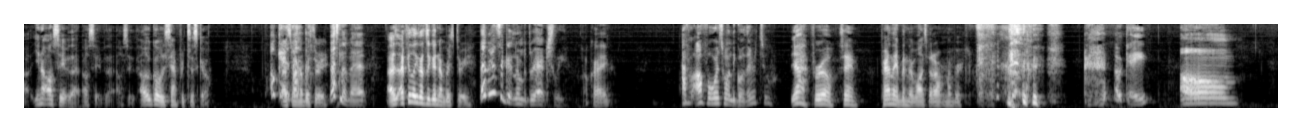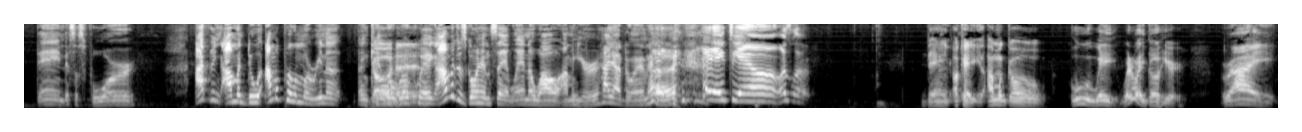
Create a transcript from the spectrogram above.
Uh, you know, I'll save that. I'll save that. I'll save that. I'll go with San Francisco. Okay. That's my number three. That's not bad. I, I feel like that's a good number three. That is a good number three, actually. okay. I've, I've always wanted to go there too. Yeah, for real. Same. Apparently, I've been there once, but I don't remember. Okay. Um. Dang, this is four. I think I'm gonna do it. I'm gonna pull a Marina and Go Kendall real quick. I'm gonna just go ahead and say Atlanta while I'm here. How y'all doing? Hey, hey ATL, what's up? Dang. Okay, I'm gonna go. Ooh, wait. Where do I go here? Right.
